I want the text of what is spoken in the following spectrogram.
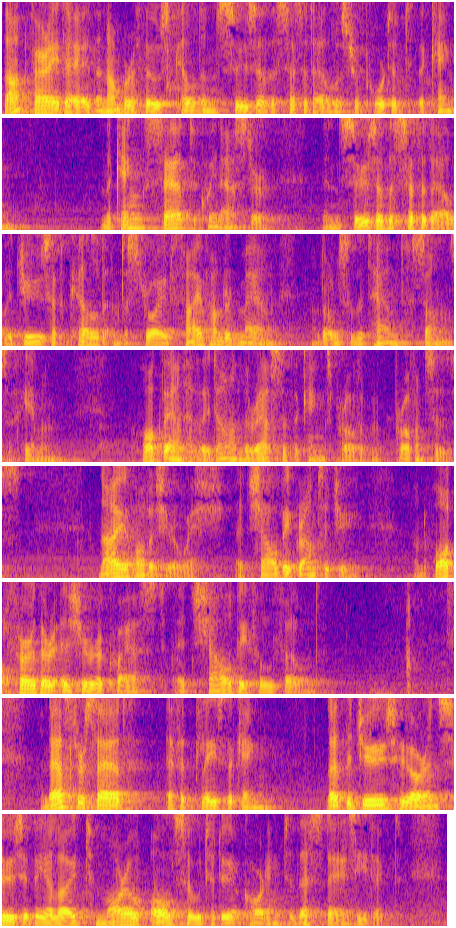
That very day, the number of those killed in Susa the citadel was reported to the king. And the king said to Queen Esther, In Susa the citadel, the Jews have killed and destroyed five hundred men, and also the ten sons of Haman. What then have they done in the rest of the king's provinces? Now, what is your wish? It shall be granted you. And what further is your request? It shall be fulfilled. And Esther said, If it please the king, let the Jews who are in Susa be allowed tomorrow also to do according to this day's edict,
